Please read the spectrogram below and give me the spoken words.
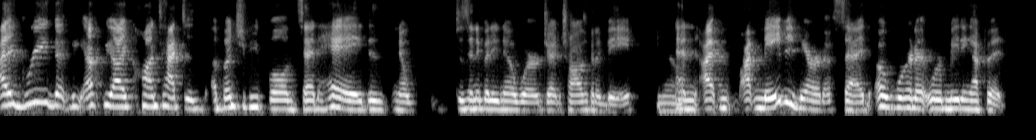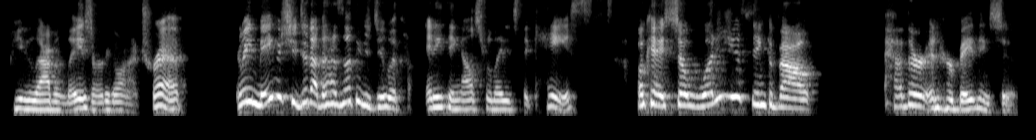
I agree that the FBI contacted a bunch of people and said, "Hey, does, you know, does anybody know where Jen Shah is going to be?" Yeah. And I, I maybe Meredith said, "Oh, we're gonna we're meeting up at Beauty Lab and Laser to go on a trip." I mean, maybe she did that, but it has nothing to do with anything else related to the case. Okay, so what did you think about Heather in her bathing suit?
